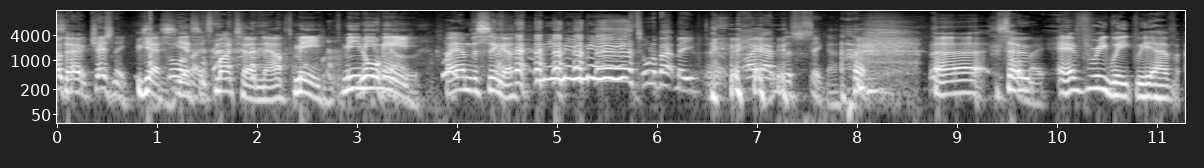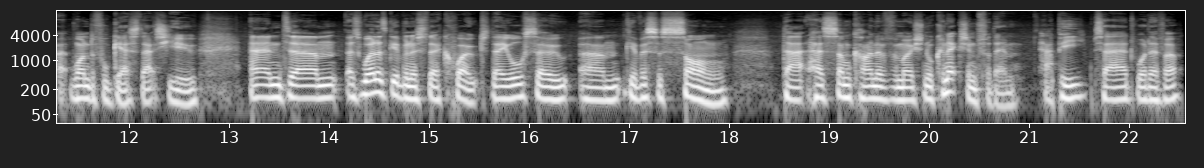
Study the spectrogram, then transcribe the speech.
Okay, so- Chesney. yes on, yes mate. it's my turn now it's me it's me me me i am the singer me, me, me. It's all about me. I am the singer. So on, every week we have a wonderful guest. That's you, and um, as well as giving us their quote, they also um, give us a song that has some kind of emotional connection for them, happy, sad, whatever.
